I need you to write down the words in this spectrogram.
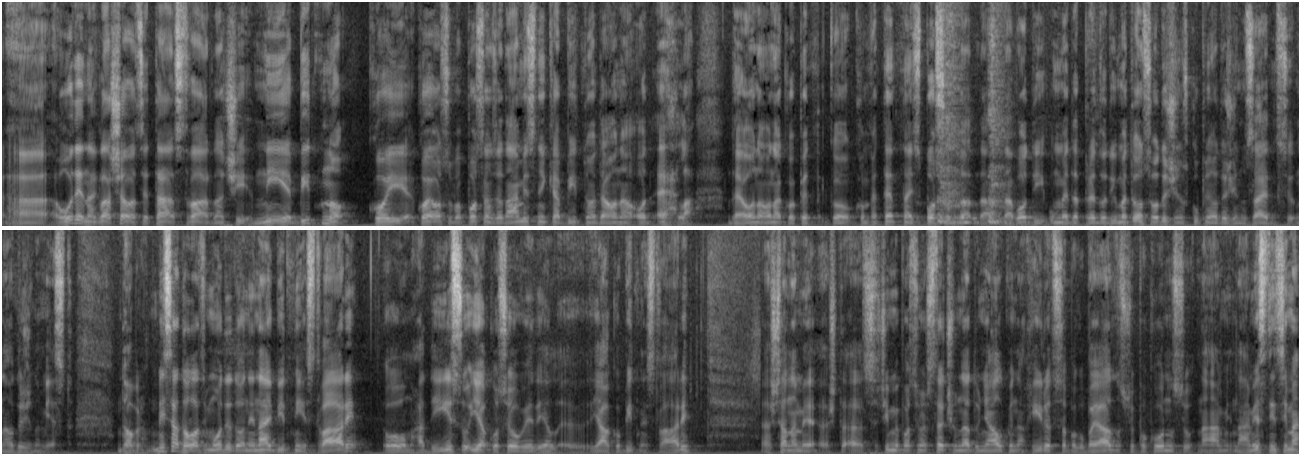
Uh, ovdje naglašava se ta stvar, znači nije bitno koji, koja je osoba poslana za namjesnika, bitno je da je ona od ehla, da je ona ona koja je kompetentna i sposobna da, da vodi ume, da predvodi ume, on se određenu skupinu, određenu zajednicu na određenom mjestu. Dobro, mi sad dolazimo ovdje do one najbitnije stvari u ovom hadisu, iako se ove jel, jako bitne stvari, šta nam je, šta, sa čime posljedno sreću na Dunjalku i na Hiretu, sa bogobojaznošću i pokornošću namjesnicima.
